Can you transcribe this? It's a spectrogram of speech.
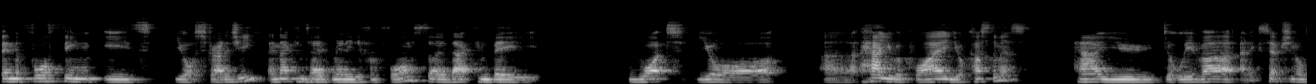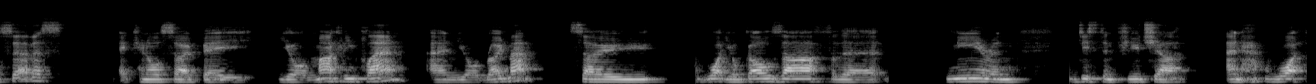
Then, the fourth thing is your strategy, and that can take many different forms. So, that can be what your uh, how you acquire your customers, how you deliver an exceptional service. It can also be your marketing plan and your roadmap. So, what your goals are for the near and distant future, and what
